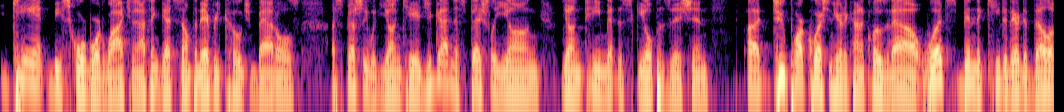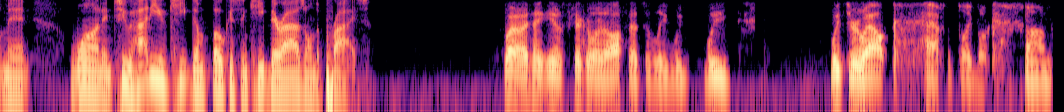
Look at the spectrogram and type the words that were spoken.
you can't be scoreboard watching, and I think that's something every coach battles, especially with young kids. You've got an especially young young team at the skill position uh, two part question here to kind of close it out. What's been the key to their development? One and two, how do you keep them focused and keep their eyes on the prize? Well, I think you know, particularly offensively, we we we threw out half the playbook. Um,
